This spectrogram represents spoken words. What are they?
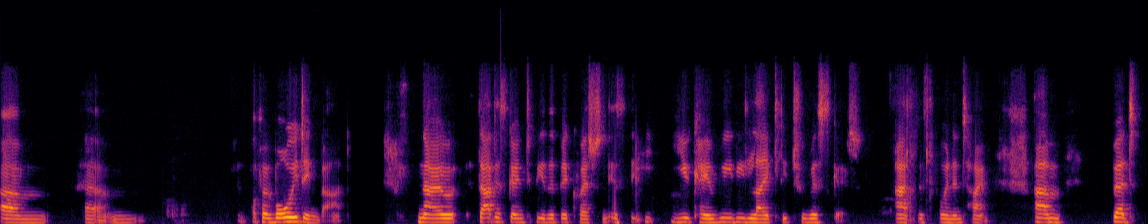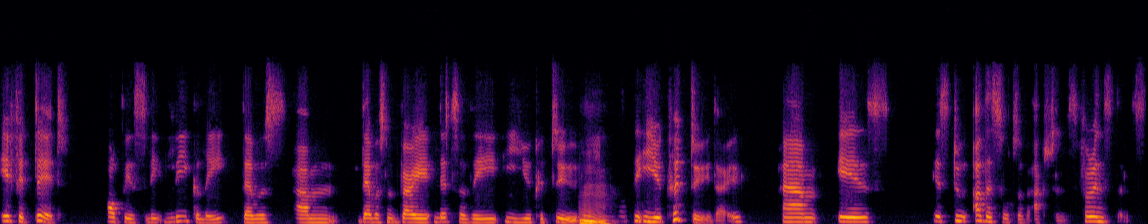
um, um, of avoiding that. Now, that is going to be the big question is the UK really likely to risk it at this point in time? Um, but if it did, obviously legally there was um, there wasn't very little the EU could do. Mm. What the EU could do though um, is is do other sorts of actions. For instance,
